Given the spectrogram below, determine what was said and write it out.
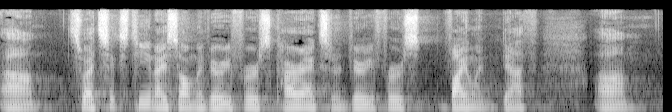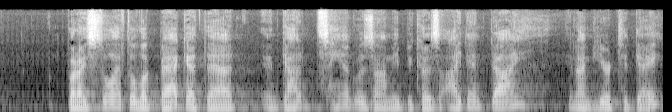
Um, so at 16, I saw my very first car accident, very first violent death. Um, but I still have to look back at that, and God's hand was on me because I didn't die, and I'm here today.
